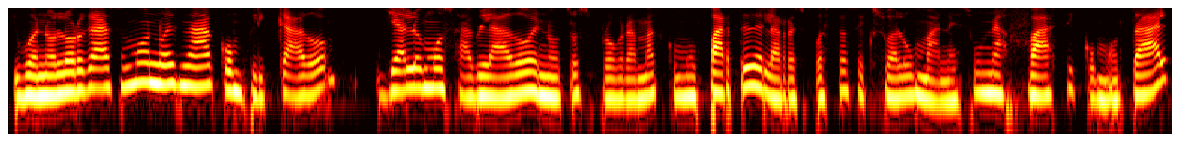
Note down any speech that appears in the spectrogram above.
Y bueno, el orgasmo no es nada complicado, ya lo hemos hablado en otros programas como parte de la respuesta sexual humana, es una fase como tal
